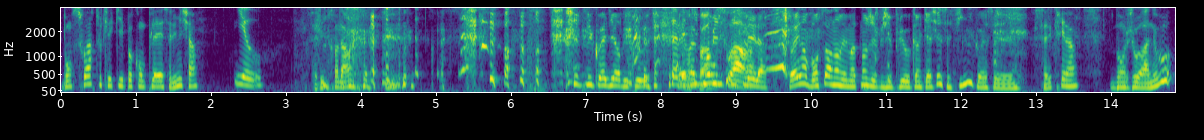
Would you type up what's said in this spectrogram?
Bonsoir toute l'équipe au complet. Salut Micha. Yo. Salut Trollin. Je sais plus quoi dire du coup. T'avais dit bonsoir. sifflet, là. Ouais non bonsoir non mais maintenant j'ai j'ai plus aucun cachet c'est fini quoi c'est. Salut Krillin. Bonjour à nouveau.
